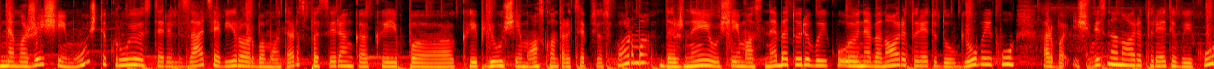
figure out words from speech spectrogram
Nemažai šeimų iš tikrųjų sterilizaciją vyro arba moters pasirenka kaip, kaip jų šeimos kontracepcijos formą. Dažnai jau šeimos nebeturi vaikų, nebenori turėti daugiau vaikų arba iš vis nenori turėti vaikų.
